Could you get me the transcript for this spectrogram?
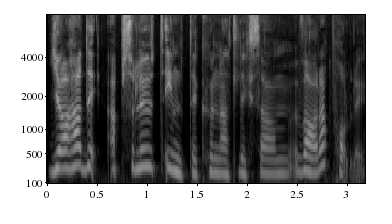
jag hade absolut inte kunnat liksom vara Polly.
